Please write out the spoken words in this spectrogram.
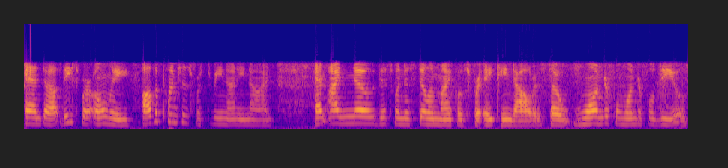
And uh, these were only all the punches were three ninety nine, and I know this one is still in Michaels for eighteen dollars. So wonderful, wonderful deals.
